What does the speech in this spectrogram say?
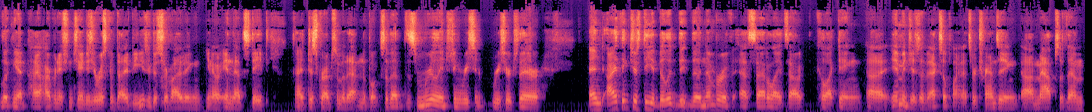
looking at how hibernation changes your risk of diabetes or just surviving, you know, in that state. I describe some of that in the book. So that, there's some really interesting recent research there. And I think just the ability, the, the number of uh, satellites out collecting uh, images of exoplanets or transiting uh, maps of them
